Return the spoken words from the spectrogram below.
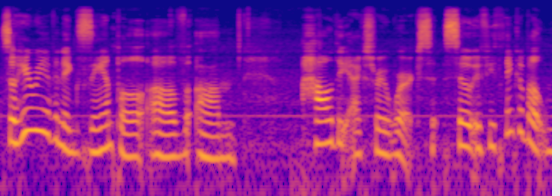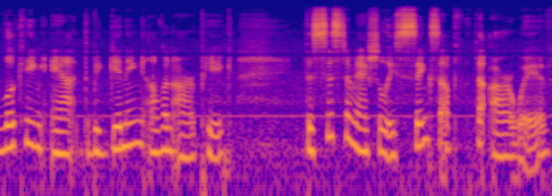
So here we have an example of um, how the x-ray works. So if you think about looking at the beginning of an R peak, the system actually syncs up with the R wave.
